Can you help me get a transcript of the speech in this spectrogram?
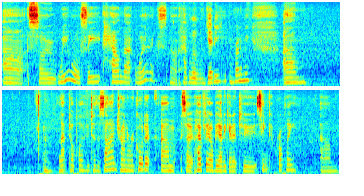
Uh, so we will see how that works. Uh, I have a little Yeti in front of me. Um, laptop over to the side trying to record it. Um, so hopefully I'll be able to get it to sync properly um,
